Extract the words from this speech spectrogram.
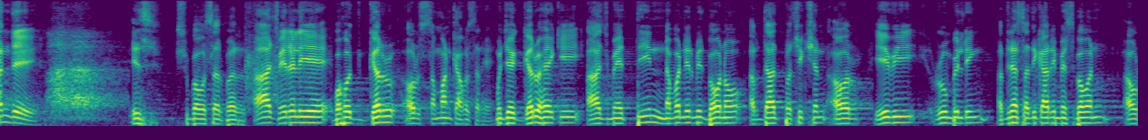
ಒಂದೇ ಇಸ್ शुभ अवसर पर। आज मेरे लिए बहुत गर्व और सम्मान का अवसर है। मुझे गर्व है कि आज मैं तीन नवनिर्मित भवनों, अर्थात प्रशिक्षण और एवी रूम बिल्डिंग अधीनस्थ अधिकारी मेस भवन और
